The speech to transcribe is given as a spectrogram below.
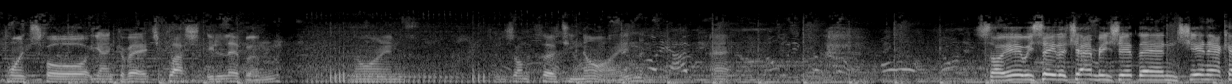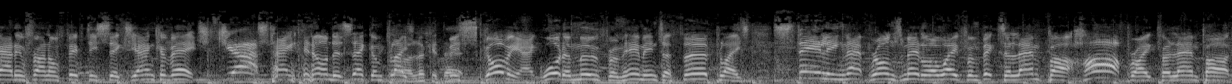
points for Jan Kvěch, plus 11. 9. He's on 39. Uh, so here we see the championship then. Cierniak out in front on 56. Jan Kvěch just hanging on to second place. Oh, look at that. Miskowiak, what a move from him into third place. Stealing that bronze medal away from Wiktor Lampart. Heartbreak for Lampart.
